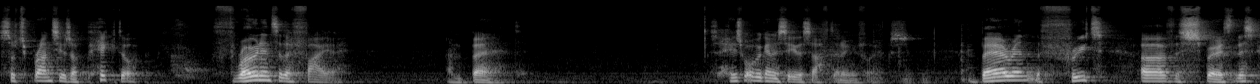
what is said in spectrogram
Such branches are picked up, thrown into the fire, and burned. So here's what we're going to see this afternoon, folks bearing the fruit of the Spirit, this,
